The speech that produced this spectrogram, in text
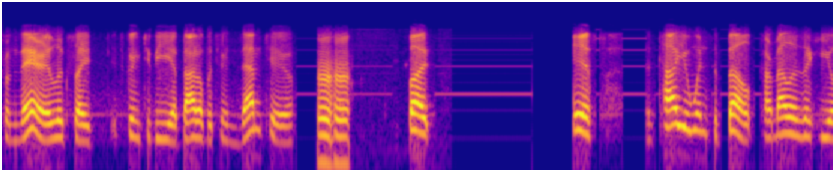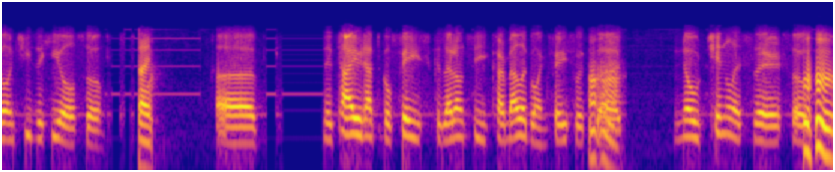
from there, it looks like it's going to be a battle between them two. Mhm. But if Natalya wins the belt, Carmella's a heel and she's a heel, so Right. uh, Natalya would have to go face because I don't see Carmella going face with Uh-uh. uh, no chinless there. So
